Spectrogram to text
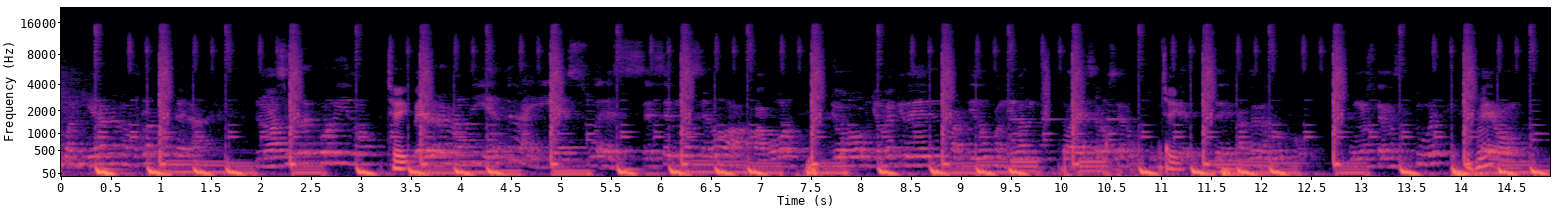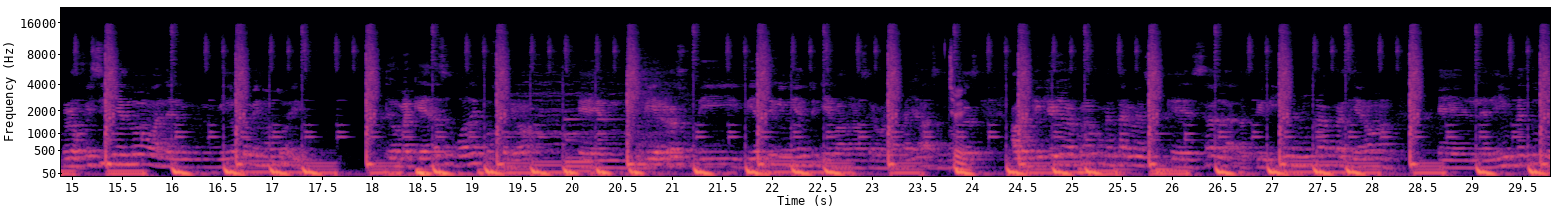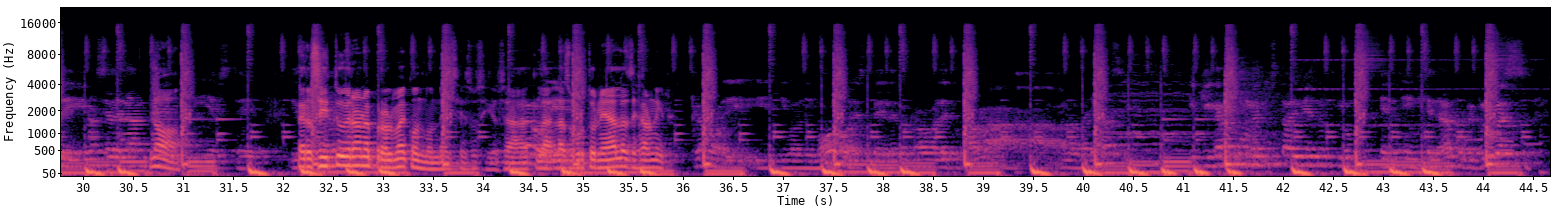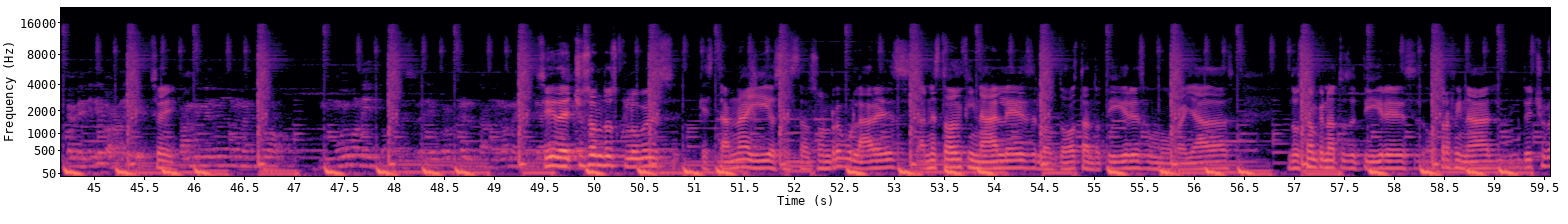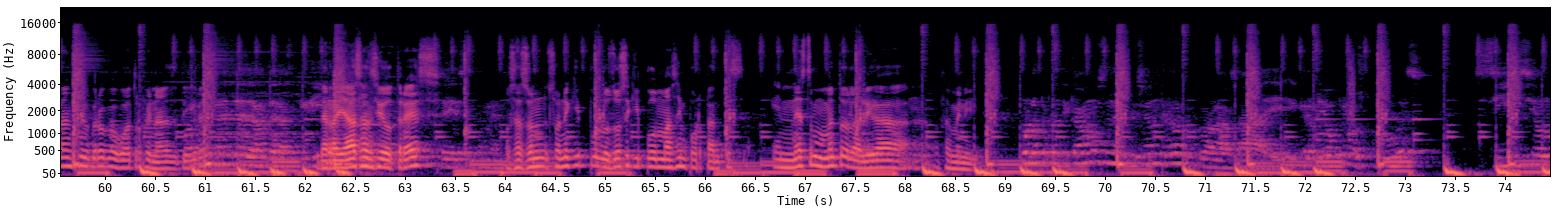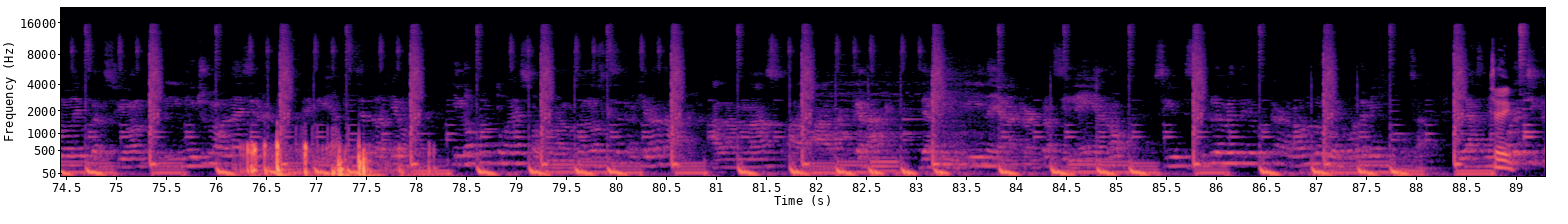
cualquiera, mejor la portera no hace un recorrido Sí. Ve Pero de sí tuvieron el problema de contundencia, eso sí. O sea, la- las oportunidades las dejaron ir. Claro, y, y digo, ni modo, este, le tocaba, le tocaba a, a las rayadas y, qué gran momento está viviendo el club en, en general, porque el club es femenil y varonil. Sí. Están viviendo un momento muy bonito, este, yo creo que también lo merecía. Sí, de hecho son dos clubes que están ahí, o sea, son regulares, han estado en finales, los dos, tanto Tigres como Rayadas, dos campeonatos de Tigres, otra final, de hecho han sido creo que cuatro finales de Tigres, de, Rayadas han sido tres, Sí, o sea, son, son equipos, los dos equipos más importantes en este momento de la liga femenil. Por lo que platicábamos en el episodio anterior, o sea, y, creo yo que los clubes sí hicieron una inversión y muchos me van a decir, "Ay, ¿a quién se trajeron? Y no tanto eso, o sea, no es que se trajeran a, a la más, a, a la crack de Argentina y a la crack brasileña, no. Sí- simplemente yo creo que agarraron lo mejor de México, o sea, las Sí. mejores chicas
